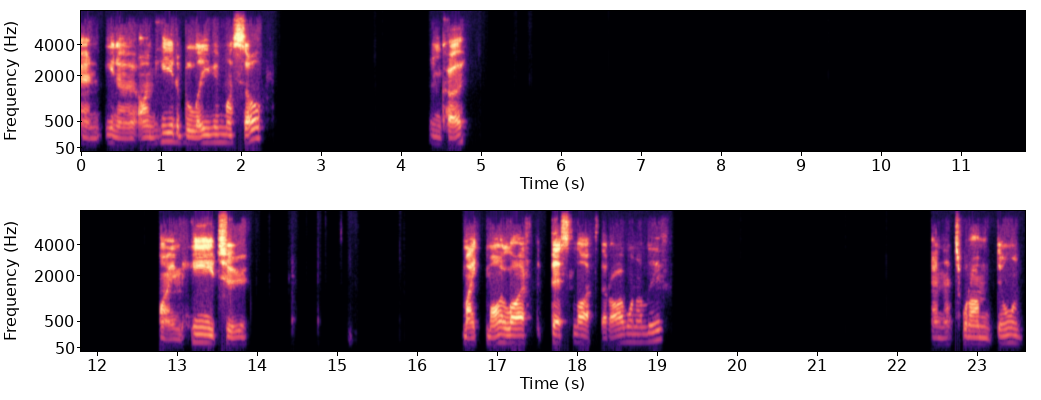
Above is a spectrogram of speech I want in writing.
and you know, I'm here to believe in myself. Okay. I'm here to make my life the best life that I want to live. And that's what I'm doing.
